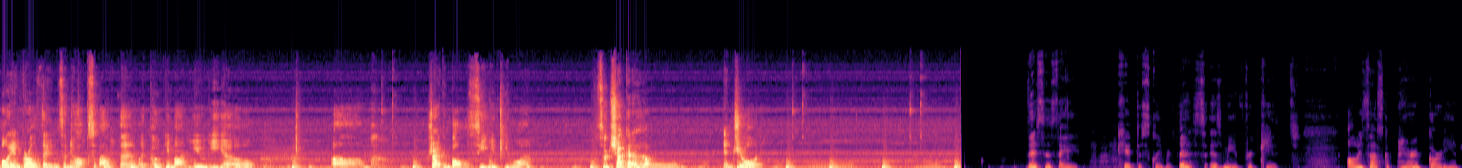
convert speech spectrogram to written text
boy and girl things and talks about them, like Pokemon, Yu Gi Oh, um, Dragon Ball Z if you want. So check it out. Enjoy. This is a kid disclaimer. This is made for kids. Always ask a parent, guardian,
